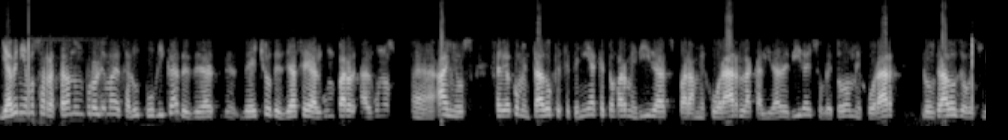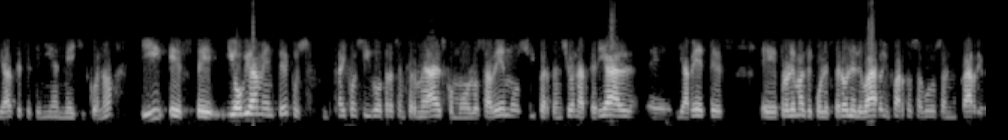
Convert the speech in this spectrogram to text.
Ya veníamos arrastrando un problema de salud pública, desde, de, hecho, desde hace algún par, algunos uh, años se había comentado que se tenía que tomar medidas para mejorar la calidad de vida y sobre todo mejorar los grados de obesidad que se tenía en México, ¿no? Y este y obviamente pues hay consigo otras enfermedades como lo sabemos, hipertensión arterial, eh, diabetes, eh, problemas de colesterol elevado, infartos agudos al miocardio.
